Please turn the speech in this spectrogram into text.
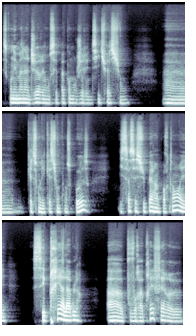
est-ce qu'on est manager et on ne sait pas comment gérer une situation, euh, quelles sont les questions qu'on se pose. Et ça, c'est super important et c'est préalable à pouvoir après faire euh,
